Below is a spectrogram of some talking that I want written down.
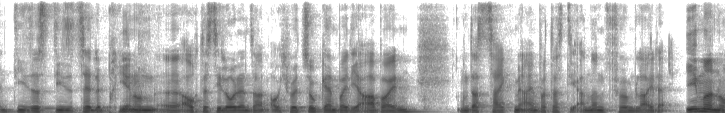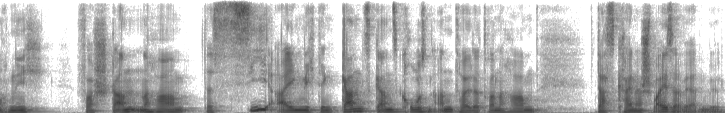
dieses, dieses Zelebrieren und äh, auch, dass die Leute dann sagen, oh, ich würde so gern bei dir arbeiten. Und das zeigt mir einfach, dass die anderen Firmen leider immer noch nicht verstanden haben, dass sie eigentlich den ganz, ganz großen Anteil daran haben, dass keiner Schweißer werden will.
